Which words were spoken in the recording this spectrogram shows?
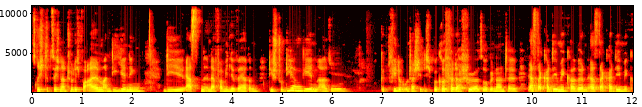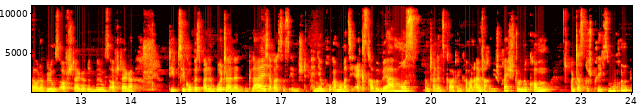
Es richtet sich natürlich vor allem an diejenigen, die Ersten in der Familie wären, die studieren gehen. Also gibt viele unterschiedliche Begriffe dafür, sogenannte Erstakademikerin, Erstakademiker oder Bildungsaufsteigerin, Bildungsaufsteiger. Die Zielgruppe ist bei den Ruhrtalenten gleich, aber es ist eben ein Stipendiumprogramm, wo man sich extra bewerben muss. Am Talentscouting kann man einfach in die Sprechstunde kommen und das Gespräch suchen.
